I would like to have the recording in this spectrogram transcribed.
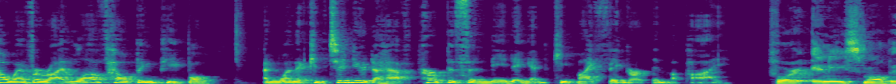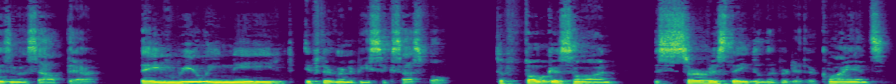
However, I love helping people and want to continue to have purpose and meaning and keep my finger in the pie. For any small business out there, they really need, if they're going to be successful, to focus on the service they deliver to their clients,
